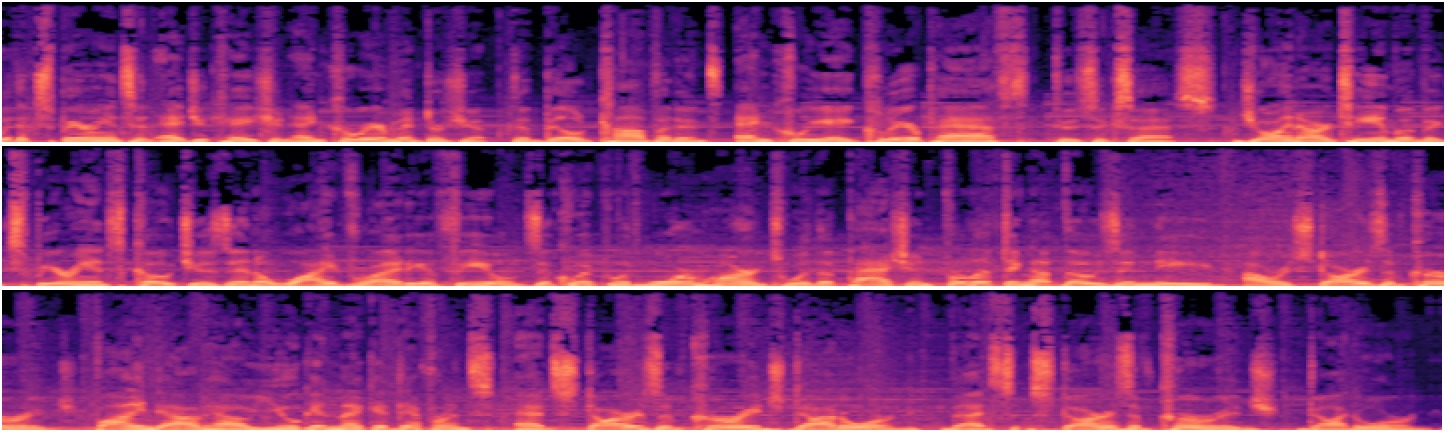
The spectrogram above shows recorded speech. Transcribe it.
with experience in education and career mentorship to build confidence and create clear paths to success. Join our team of experienced coaches in a wide variety of fields, equipped with warm hearts with a passion for lifting up those in need. Our Stars of Courage. Find out how you can make a difference at starsofcourage.org. That's starsofcourage.org.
